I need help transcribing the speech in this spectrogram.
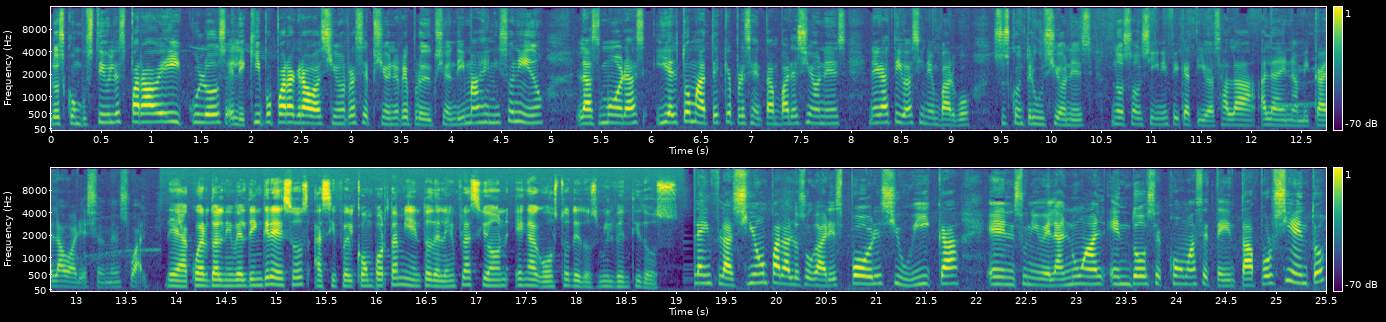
los combustibles para vehículos, el equipo para grabación, recepción y reproducción de imagen y sonido, las moras y el tomate que presentan variaciones negativas, sin embargo, sus contribuciones no son significativas a la, a la dinámica de la variación mensual. De acuerdo al nivel de ingresos, así fue el comportamiento de la inflación en agosto de 2022. La inflación para los hogares pobres se ubica en su nivel anual en 12,70%,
